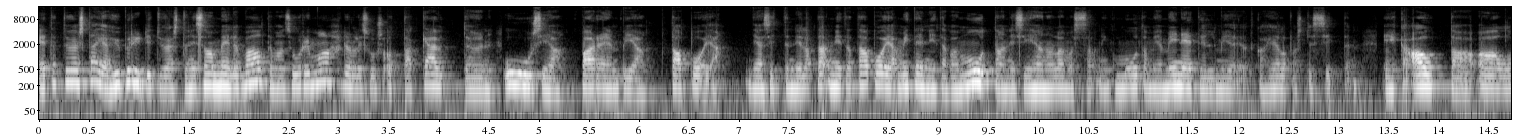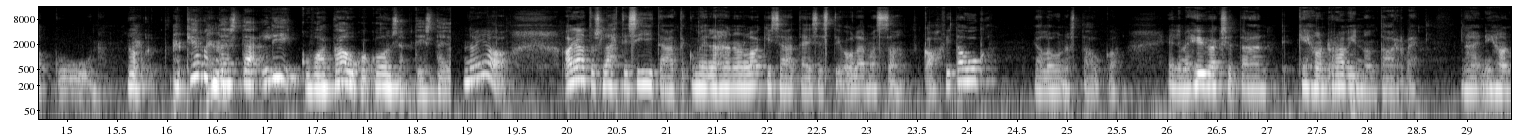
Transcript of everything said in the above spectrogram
etätyöstä ja hybridityöstä, niin se on meille valtavan suuri mahdollisuus ottaa käyttöön uusia, parempia tapoja. Ja sitten niillä, niitä tapoja, miten niitä voi muuttaa, niin siihen on olemassa niin kuin muutamia menetelmiä, jotka helposti sitten ehkä auttaa alkuun. No, kerro tästä liikkuva tauko-konseptista. No joo, ajatus lähti siitä, että kun meillähän on lakisääteisesti olemassa kahvitauko, ja lounastauko. Eli me hyväksytään kehon ravinnon tarve näin ihan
